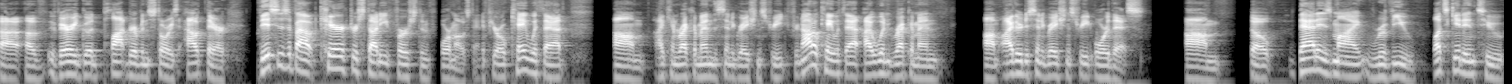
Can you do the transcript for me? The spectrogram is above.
uh, of very good plot driven stories out there. This is about character study first and foremost. And if you're okay with that, um, I can recommend Disintegration Street. If you're not okay with that, I wouldn't recommend um, either Disintegration Street or this. Um, so that is my review. Let's get into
